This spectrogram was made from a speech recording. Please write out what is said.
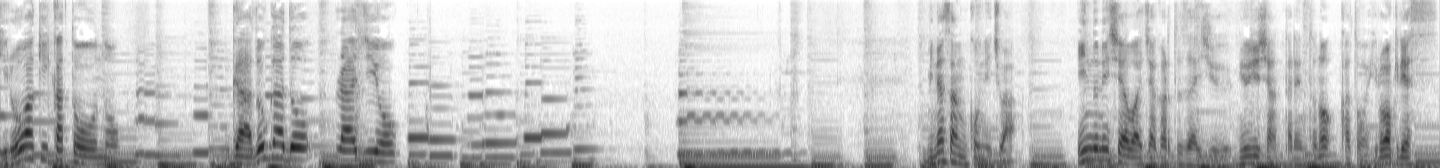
ひろあき加藤のガドガドラジオ。皆さんこんにちは。インドネシアはジャカルタ在住ミュージシャンタレントの加藤弘明です。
